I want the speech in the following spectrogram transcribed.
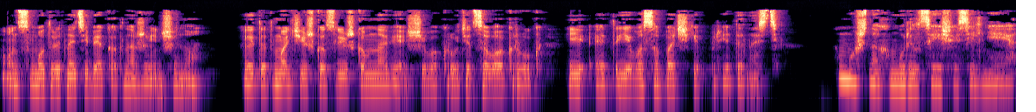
он смотрит на тебя как на женщину. Этот мальчишка слишком навязчиво крутится вокруг, и это его собачья преданность. Муж нахмурился еще сильнее.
